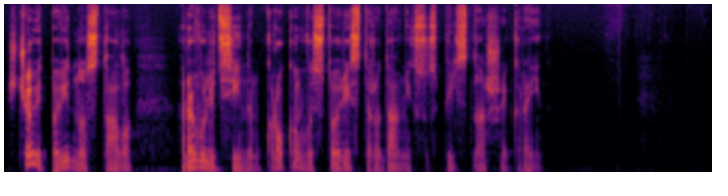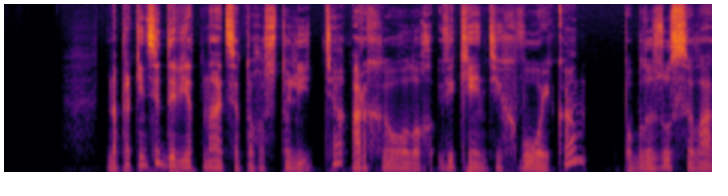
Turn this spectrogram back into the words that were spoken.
що відповідно стало революційним кроком в історії стародавніх суспільств нашої країни. Наприкінці 19 століття археолог Вікентій Хвойка поблизу села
